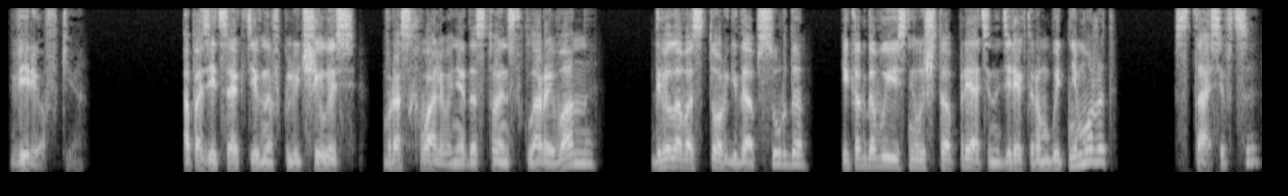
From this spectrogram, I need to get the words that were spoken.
веревки. Оппозиция активно включилась в расхваливание достоинств Клары Ивановны, довела восторги до абсурда, и когда выяснилось, что Прятина директором быть не может, стасевцы,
